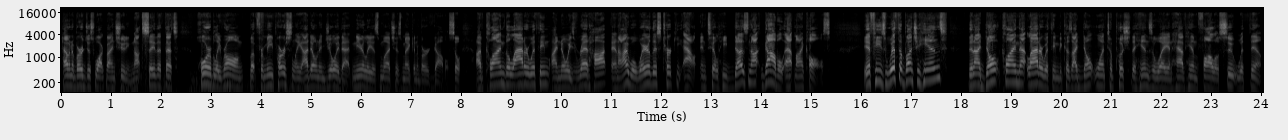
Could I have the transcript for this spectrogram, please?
having a bird just walk by and shooting. Not to say that that's horribly wrong, but for me personally, I don't enjoy that nearly as much as making a bird gobble. So I've climbed the ladder with him. I know he's red hot, and I will wear this turkey out until he does not gobble at my calls. If he's with a bunch of hens, then I don't climb that ladder with him because I don't want to push the hens away and have him follow suit with them.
